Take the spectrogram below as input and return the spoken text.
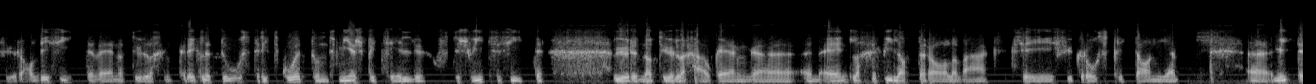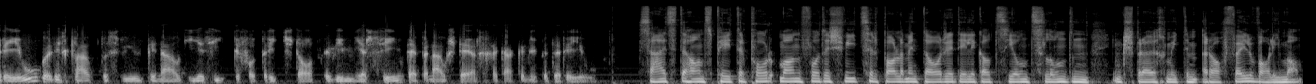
Für alle Seiten wäre natürlich ein geregelter Austritt gut und wir speziell auf der Schweizer Seite würden natürlich auch gerne äh, einen ähnlichen bilateralen Weg sehen für Großbritannien äh, mit der EU, weil ich glaube, das will genau die Seite von Drittstaaten, wie wir sind, eben auch stärken gegenüber der EU. Sagt Hans-Peter Portmann von der Schweizer Parlamentarierdelegation zu London im Gespräch mit dem Raphael Wallimann.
